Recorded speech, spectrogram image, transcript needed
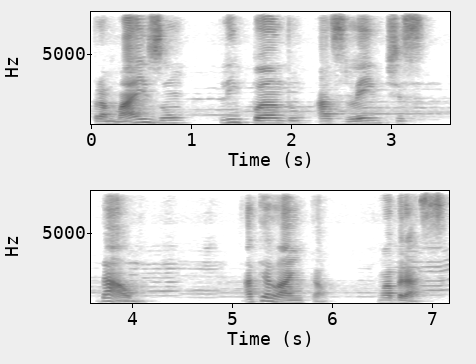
para mais um Limpando as Lentes da Alma. Até lá, então. Um abraço.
